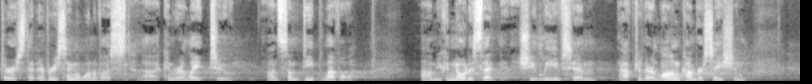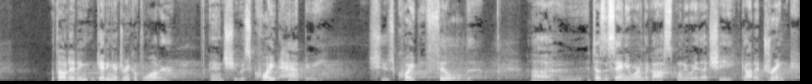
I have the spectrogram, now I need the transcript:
thirst that every single one of us uh, can relate to on some deep level. Um, you can notice that she leaves him after their long conversation without getting a drink of water. And she was quite happy. She was quite filled. Uh, it doesn't say anywhere in the gospel, anyway, that she got a drink.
